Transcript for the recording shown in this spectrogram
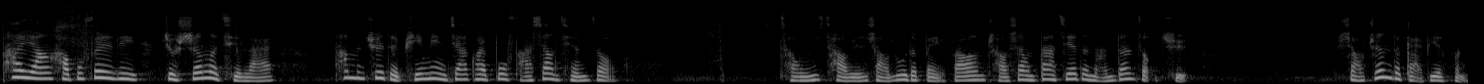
太阳毫不费力就升了起来，他们却得拼命加快步伐向前走，从草原小路的北方朝向大街的南端走去。小镇的改变很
